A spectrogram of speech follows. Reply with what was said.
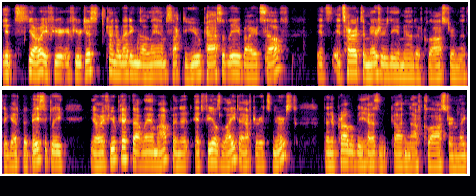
It's you know, if you're if you're just kind of letting the lamb suck to you passively by itself, it's it's hard to measure the amount of colostrum that they get. But basically, you know, if you pick that lamb up and it, it feels light after it's nursed, then it probably hasn't got enough colostrum. Like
